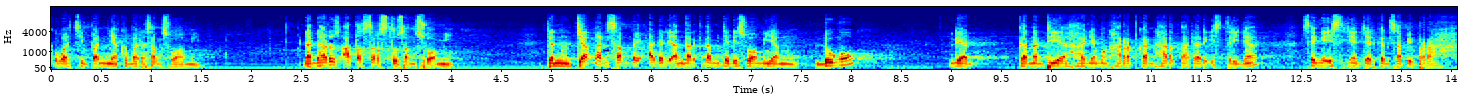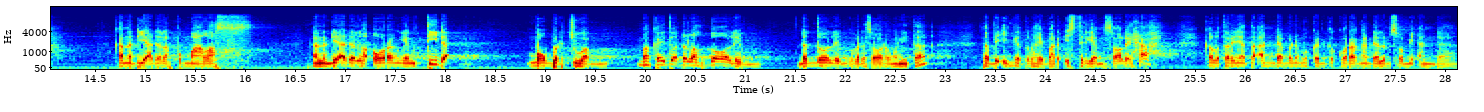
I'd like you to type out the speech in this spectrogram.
kewajibannya kepada sang suami. Dan harus atas restu sang suami. Dan jangan sampai ada di antara kita menjadi suami yang dungu. Lihat karena dia hanya mengharapkan harta dari istrinya sehingga istrinya jadikan sapi perah. Karena dia adalah pemalas. Karena dia adalah orang yang tidak mau berjuang. Maka itu adalah dolim. Dan dolim kepada seorang wanita. Tapi ingat wahai istri yang solehah kalau ternyata anda menemukan kekurangan dalam suami anda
